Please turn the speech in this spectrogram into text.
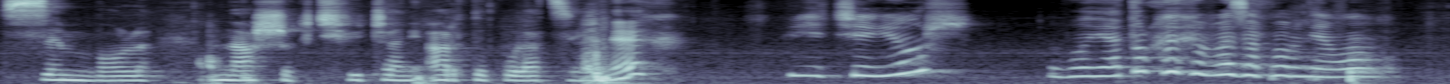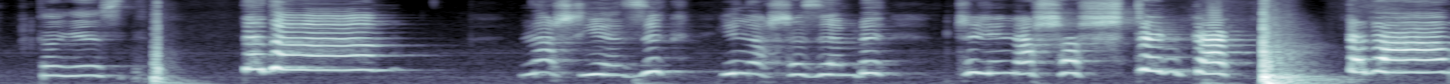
symbol naszych ćwiczeń artykulacyjnych? Wiecie już? Bo ja trochę chyba zapomniałam. To jest. Tadam! Nasz język i nasze zęby, czyli nasza szczęka. Tadam!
